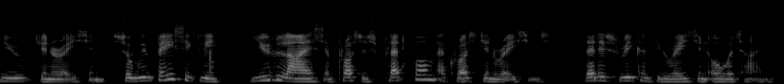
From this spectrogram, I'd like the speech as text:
new generation. So we basically utilize a process platform across generations. That is reconfiguration over time.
